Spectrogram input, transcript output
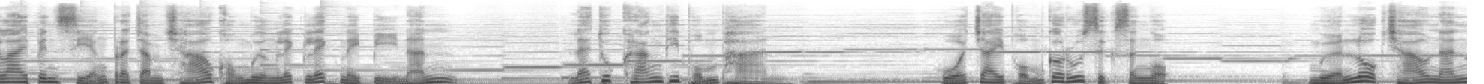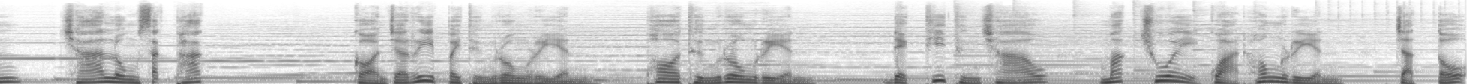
กลายเป็นเสียงประจำเช้าของเมืองเล็กๆ ในปีนั้น และทุกครั้งที่ผมผ่าน หัวใจผมก็รู้สึกสงบ เหมือนโลกเช้านั้น ช้าลงสักพัก ก่อนจะรีบไปถึงโรงเรียน พอถึงโรงเรียน เด็กที่ถึงเช้ามักช่วยกวาดห้องเรียน จัดโต๊ะ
